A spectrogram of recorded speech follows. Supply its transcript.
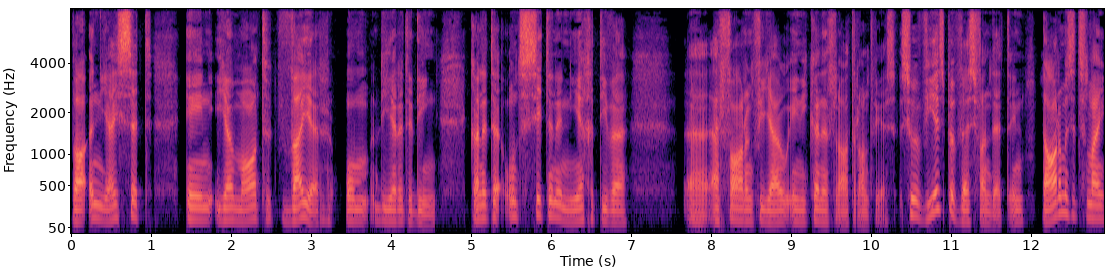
waarin jy sit en jou maat weier om die Here te dien, kan dit 'n ontsettende negatiewe uh, ervaring vir jou en die kinders later aan wees. So wees bewus van dit en daarom is dit vir my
